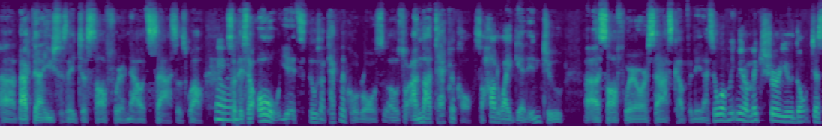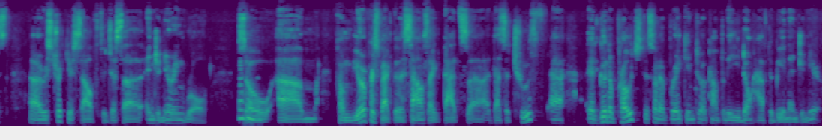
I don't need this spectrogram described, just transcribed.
uh, back then I used to say just software, now it's SaaS as well. Mm-hmm. So they say, oh, yeah, it's, those are technical roles. Oh, so I'm not technical. So how do I get into a software or a SaaS company? And I say, well, you know, make sure you don't just uh, restrict yourself to just an engineering role. Mm-hmm. So um, from your perspective, it sounds like that's uh, that's a truth, uh, a good approach to sort of break into a company. You don't have to be an engineer.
